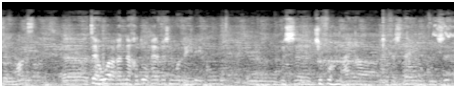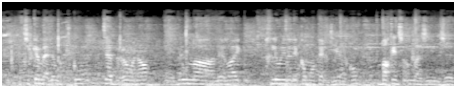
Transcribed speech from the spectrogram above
سي ال Max حتى هو راه غناخدو غير باش نوريه لكم وباش آه، تشوفوه معايا كيفاش داير وكلشي هادشي كامل على ودكم تابعونا ديروا لنا les likes خليو لنا les commentaires ديالكم باقي ان شاء الله جاي الجديد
